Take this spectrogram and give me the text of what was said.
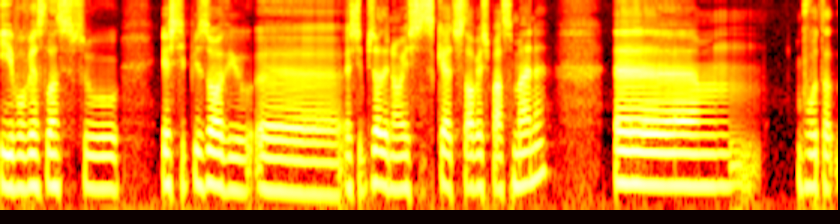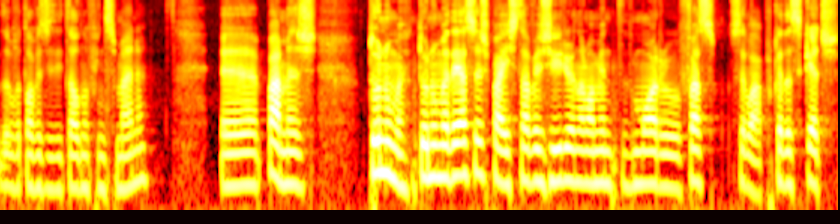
e vou ver se lanço este episódio, uh, este episódio não, este sketch talvez para a semana. Uh, vou, vou talvez editá-lo no fim de semana. Uh, pá, mas estou numa, estou numa dessas, pá, isto estava giro, eu normalmente demoro, faço, sei lá, por cada sketch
